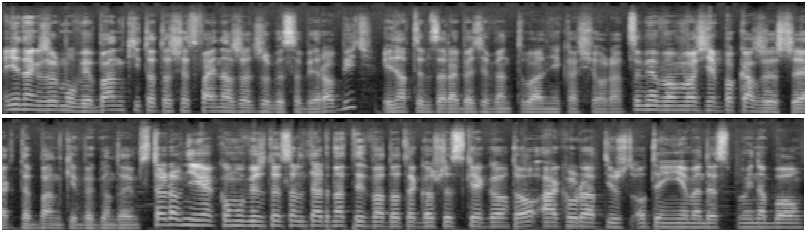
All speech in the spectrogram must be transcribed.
Jednakże mówię, banki to też jest fajna rzecz, żeby sobie robić i na tym zarabiać ewentualnie kasiora. Co ja wam właśnie pokażę jeszcze, jak te banki wyglądają. Sterownik, jako mówię, że to jest alternatywa do tego wszystkiego, to akurat już o tym nie będę wspominał, bo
